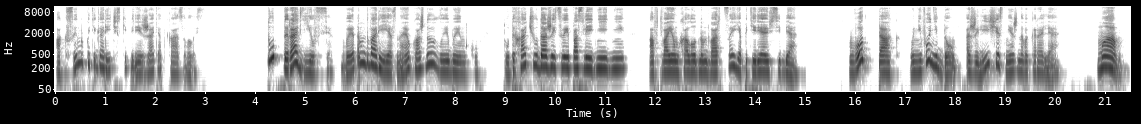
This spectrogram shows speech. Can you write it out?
а к сыну категорически переезжать отказывалась. Тут ты родился, в этом дворе я знаю каждую выбоинку. Тут и хочу дожить свои последние дни, а в твоем холодном дворце я потеряю себя. Вот так, у него не дом, а жилище снежного короля. Мам,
